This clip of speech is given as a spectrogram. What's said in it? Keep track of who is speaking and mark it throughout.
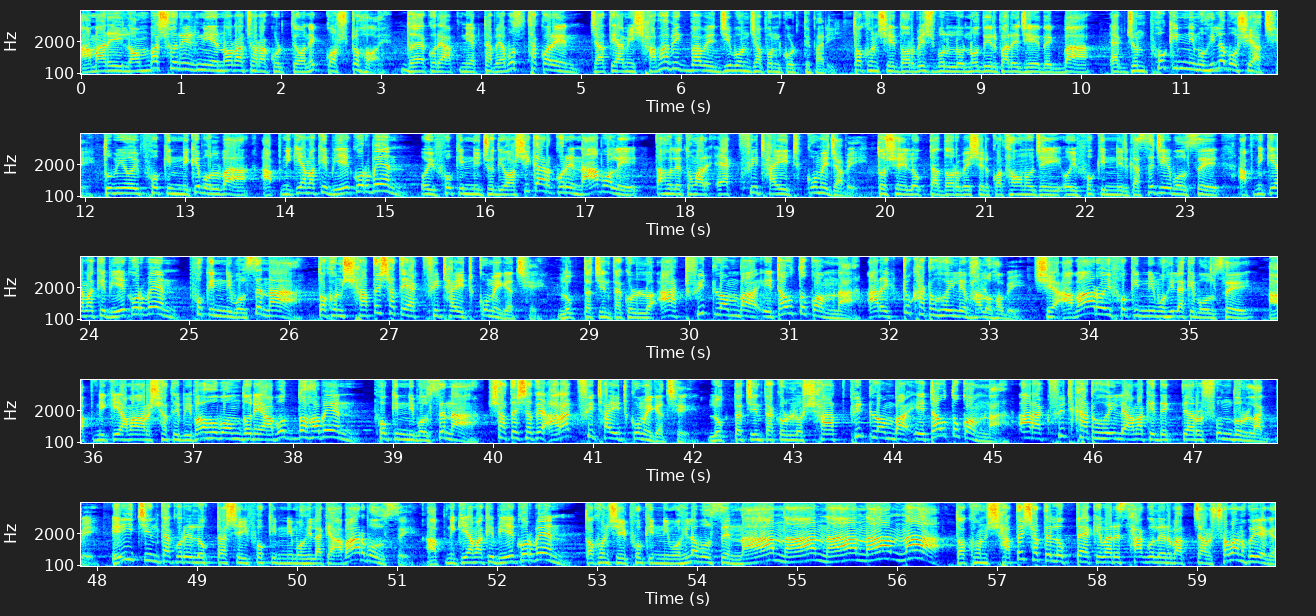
Speaker 1: আমার এই লম্বা শরীর নিয়ে নড়াচড়া করতে অনেক কষ্ট হয়। দয়া করে আপনি একটা ব্যবস্থা করেন যাতে আমি স্বাভাবিকভাবে জীবনযাপন করতে পারি। তখন সেই দরবেশ বলল, নদীর পাড়ে যেয়ে দেখবা, একজন ফকিন্নি মহিলা বসে আছে। তুমি ওই ফকিন্নিকে বলবা, আপনি কি আমাকে বিয়ে করবেন? ওই ফকিন্নি যদি অস্বীকার করে না বলে, তাহলে তোমার এক ফিট হাইট কমে যাবে তো সেই লোকটা দরবেশের কথা অনুযায়ী ওই ফকিন্নির কাছে যেয়ে বলছে, আপনি কি আমাকে বিয়ে করবেন? ফকিন্নি বলছে, না। তখন সাথে সাথে এক ফিট হাইট কমে গেছে। লোকটা চিন্তা করল আট ফিট লম্বা, এটাও তো কম না। আর একটু খাটো হইলে ভালো হবে। সে আবার ওই ফকিন্নি মহিলাকে বলছে, আপনি কি আমার সাথে বিবাহ বন্ধনে আবদ্ধ হবেন? ফকিন্নি বলছে, না। সাথে সাথে আর এক ফিট হাইট কমে গেছে। লোকটা চিন্তা করল, সাত ফিট লম্বা, এটাও তো কম না। আর এক ফিট খাটো হইলে আমাকে দেখতে আরও সুন্দর লাগবে। এই চিন্তা করে লোকটা সেই ফকিন্নি মহিলাকে আবার বলছে, আপনি কি আমাকে বিয়ে করবেন? তখন সেই ফকিন্নি মহিলা বলছে, না না না না না। তখন সাথে সাথে লোকটা একেবারে ছাগলের বাচ্চার সমান হয়ে গেছে।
